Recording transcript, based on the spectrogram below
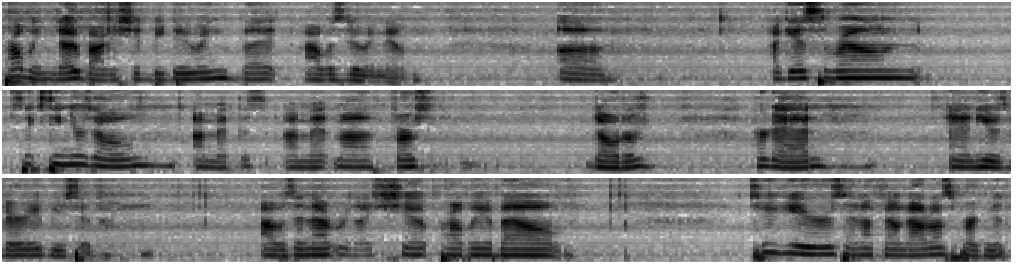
probably nobody should be doing, but I was doing them. Uh, I guess around 16 years old, I met this. I met my first daughter, her dad, and he was very abusive. I was in that relationship probably about two years, and I found out I was pregnant.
